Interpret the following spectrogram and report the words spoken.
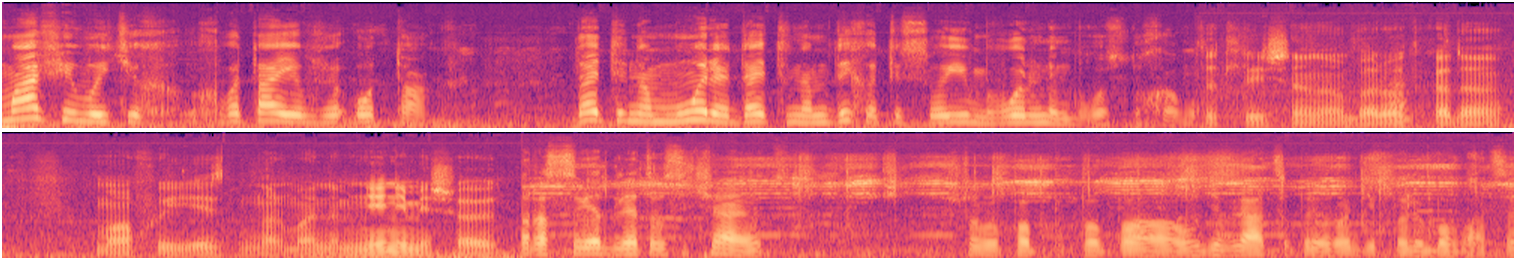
Мафів этих хватає вже отак. Дайте нам море, дайте нам дихати своїм вольним воздухом. Отлично, наоборот, когда мафы есть, нормально. Мне не мешают. Рассвет для этого встречают, чтобы по- по- поудивляться природе, полюбоваться.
